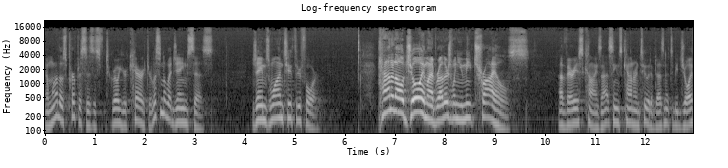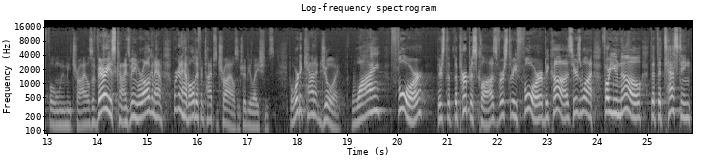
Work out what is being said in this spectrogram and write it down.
And one of those purposes is to grow your character. Listen to what James says James 1 2 through 4. Count it all joy, my brothers, when you meet trials of various kinds. Now that seems counterintuitive, doesn't it? To be joyful when we meet trials of various kinds, meaning we're all going to have we're going to have all different types of trials and tribulations. But we're to count it joy. Why? For there's the, the purpose clause, verse 3 4, because, here's why. For you know that the testing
